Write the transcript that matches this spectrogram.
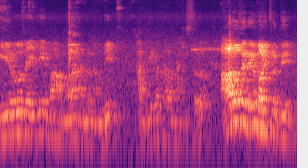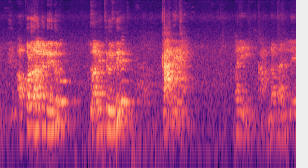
ఏ రోజైతే మా అమ్మ నన్ను నమ్మి ఆ జీవతరం నాకు ఇస్తుందో ఆ రోజే నేను పవిత్రుడిని అప్పటిదాకా నేను పవిత్రుడిని కాదే మరి కన్న తల్లే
